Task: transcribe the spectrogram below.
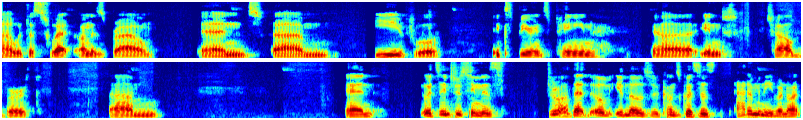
uh, with the sweat on his brow, and um, Eve will experience pain uh, in childbirth. Um, and what's interesting is throughout that, oh, in those consequences, Adam and Eve are not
